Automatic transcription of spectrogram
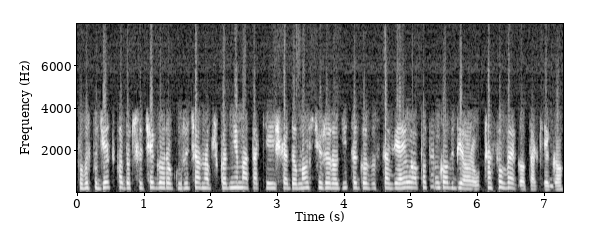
po prostu dziecko do trzeciego roku życia na przykład nie ma takiej świadomości, że rodzice go zostawiają, a potem go odbiorą, czasowego takiego.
